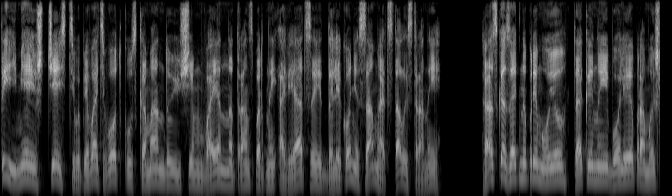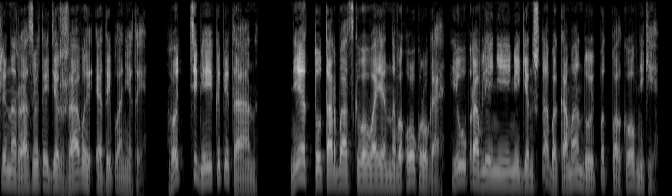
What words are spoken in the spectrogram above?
ты имеешь честь выпивать водку с командующим военно-транспортной авиацией далеко не самой отсталой страны. А сказать напрямую, так и наиболее промышленно развитой державой этой планеты. Вот тебе и капитан. Нет тут Арбатского военного округа, и управлениями генштаба командуют подполковники.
